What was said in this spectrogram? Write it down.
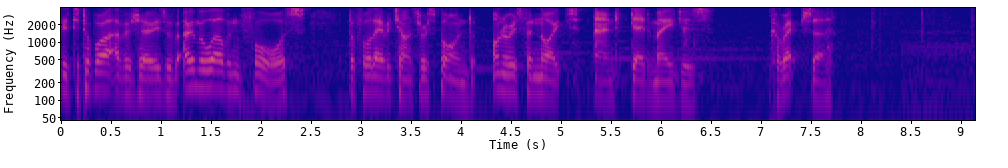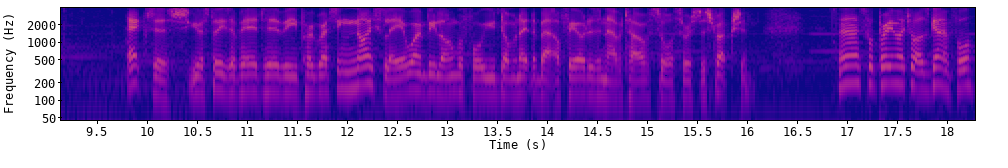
is to topple our adversaries with overwhelming force before they have a chance to respond. Honour is for knights and dead mages. Correct, sir. Exsus, your studies appear to be progressing nicely. It won't be long before you dominate the battlefield as an avatar of sorcerous destruction. That's what pretty much what I was going for.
